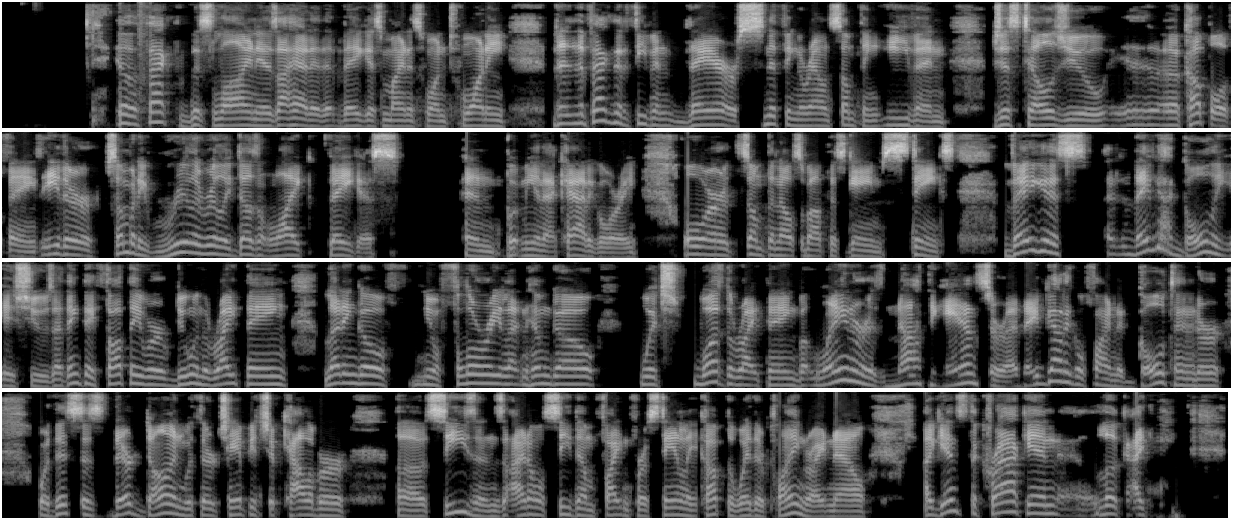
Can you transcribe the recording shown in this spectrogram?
You know, the fact that this line is, I had it at Vegas minus 120. The, the fact that it's even there sniffing around something even just tells you uh, a couple of things. Either somebody really, really doesn't like Vegas and put me in that category, or something else about this game stinks. Vegas, they've got goalie issues. I think they thought they were doing the right thing, letting go, of, you know, Fleury, letting him go which was the right thing, but Lehner is not the answer. They've got to go find a goaltender, or this is they're done with their championship caliber uh, seasons. I don't see them fighting for a Stanley Cup the way they're playing right now against the Kraken. Look, I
